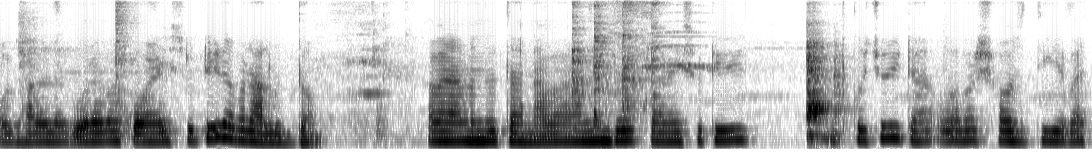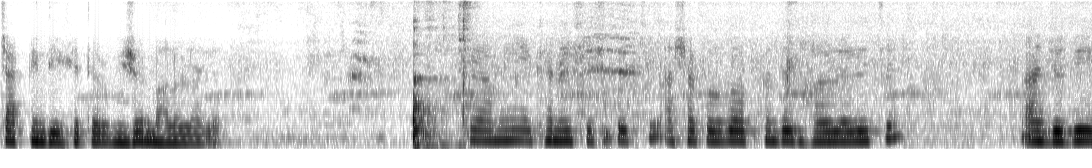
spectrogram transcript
ওর ভালো লাগে, ওর আবার কড়াইশুটির আবার আলুর দম। আবার আনন্দ তা না, আবার আনন্দ কড়াইশুটির কচুরিটা ও আবার সস দিয়ে বা চাটনি দিয়ে খেতে ওর ভীষণ ভালো লাগে। তো আমি এখানেই শেষ করছি। আশা করব আপনাদের ভালো লেগেছে। আর যদি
